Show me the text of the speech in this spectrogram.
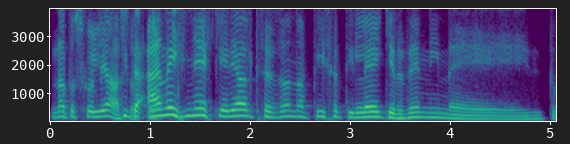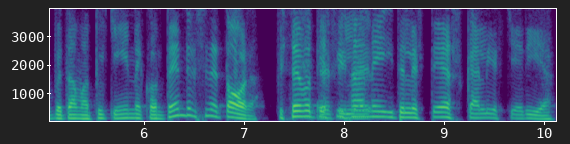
να το σχολιάσω. Κοίτα, αυτό. αν έχεις μια ευκαιρία όλη τη σεζόν να πεις ότι οι Lakers δεν είναι του πεταματού και είναι contenders, είναι τώρα. Πιστεύω ότι Ε, αυτή θα φίλε. είναι η τελευταία σου καλή ευκαιρία.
